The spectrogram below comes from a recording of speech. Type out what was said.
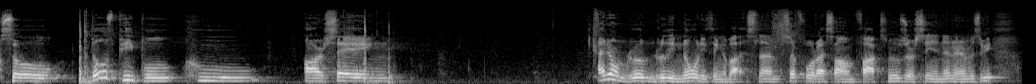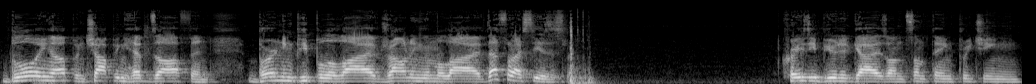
So those people who are saying, I don't really know anything about Islam except for what I saw on Fox News or CNN or MSNBC, blowing up and chopping heads off and burning people alive, drowning them alive. That's what I see as Islam. Crazy bearded guys on something preaching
